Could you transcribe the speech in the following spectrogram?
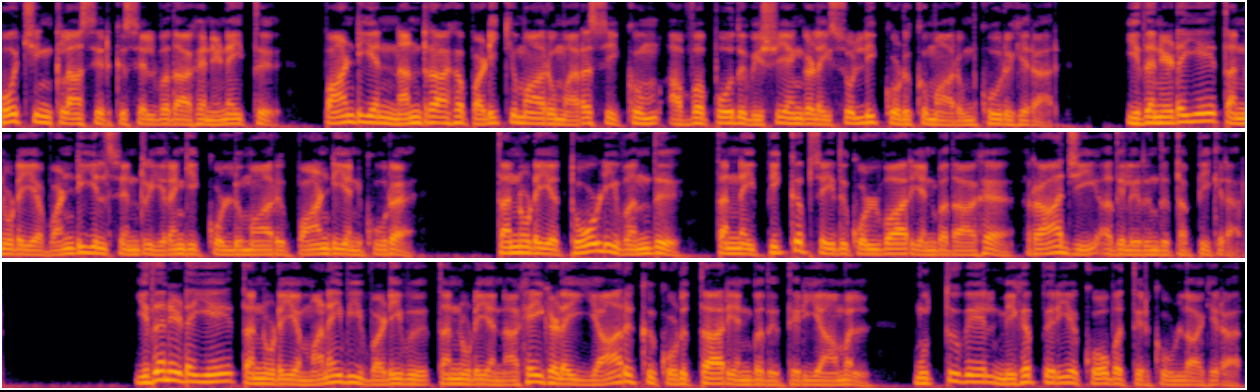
கோச்சிங் கிளாஸிற்கு செல்வதாக நினைத்து பாண்டியன் நன்றாக படிக்குமாறும் அரசிக்கும் அவ்வப்போது விஷயங்களை சொல்லிக் கொடுக்குமாறும் கூறுகிறார். இதனிடையே தன்னுடைய வண்டியில் சென்று இறங்கிக் கொள்ளுமாறு பாண்டியன் கூற தன்னுடைய தோழி வந்து தன்னை பிக்கப் செய்து கொள்வார் என்பதாக ராஜி அதிலிருந்து தப்பிக்கிறார். இதனிடையே தன்னுடைய மனைவி வடிவு தன்னுடைய நகைகளை யாருக்கு கொடுத்தார் என்பது தெரியாமல் முத்துவேல் மிகப்பெரிய கோபத்திற்கு உள்ளாகிறார்.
